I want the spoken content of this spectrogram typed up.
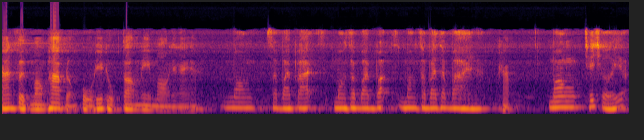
การฝึกมองภาพหลวงปู่ที่ถูกต้องนี่มองยังไงฮะ มองสบายๆมองสบายๆมองสบายๆนะครับ มองเฉยๆอะ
